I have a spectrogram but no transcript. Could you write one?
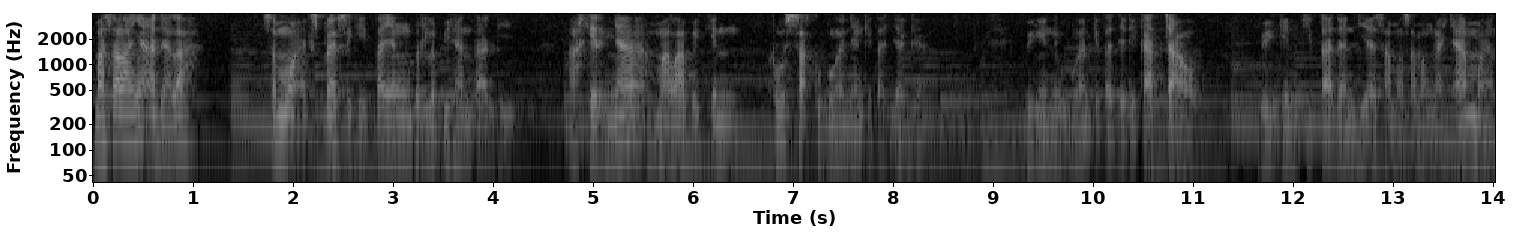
Masalahnya adalah semua ekspresi kita yang berlebihan tadi akhirnya malah bikin rusak hubungan yang kita jaga. Bikin hubungan kita jadi kacau bikin kita dan dia sama-sama nggak nyaman.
